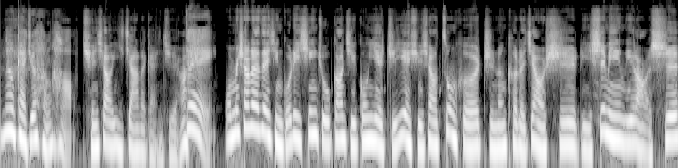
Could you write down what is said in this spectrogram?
那种感觉很好，全校一家的感觉啊。对，我们稍待再请国立新竹高级工业职业学校综合职能科的教师李世明李老师，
